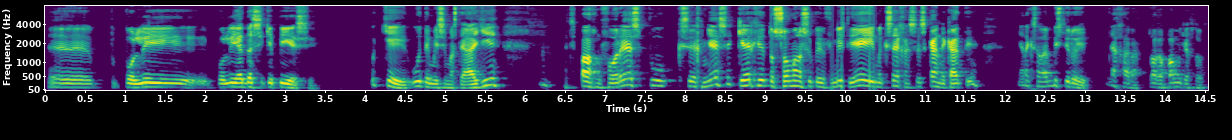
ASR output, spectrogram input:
ε, πολύ, πολύ ένταση και πίεση. OK, okay, ούτε εμείς είμαστε άγιοι, έτσι, υπάρχουν φορές που ξεχνιέσαι και έρχεται το σώμα να σου υπενθυμίσει ότι «Ει, με ξέχασες, κάνε κάτι» για να ξαναμπεί στη ροή. Μια χαρά. Το αγαπάμε και αυτό.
